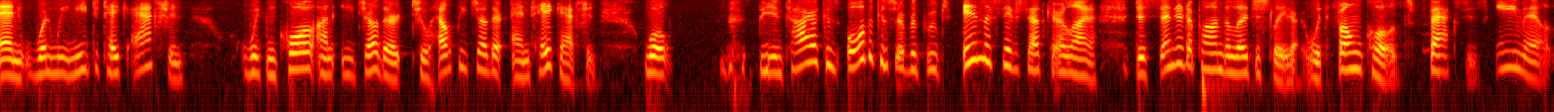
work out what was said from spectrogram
And when we need to take action, we can call on each other to help each other and take action. Well, the entire all the conservative groups in the state of South Carolina descended upon the legislator with phone calls, faxes, emails,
